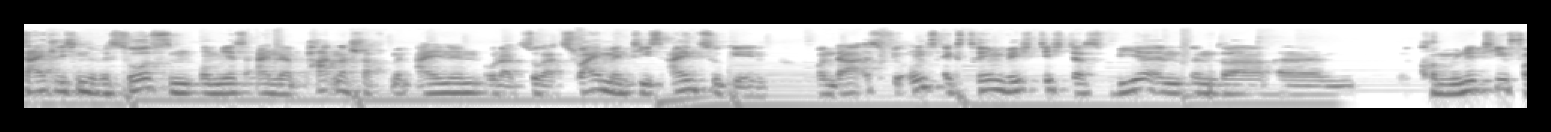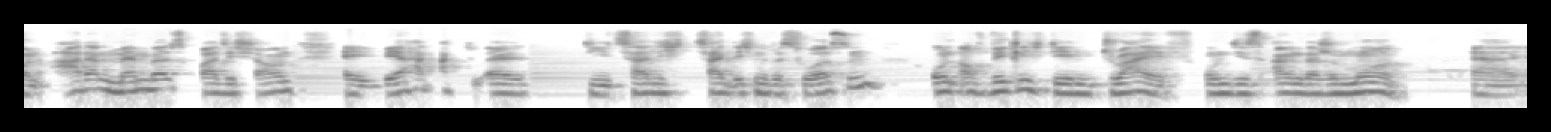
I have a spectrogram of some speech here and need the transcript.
zeitlichen Ressourcen, um jetzt eine Partnerschaft mit einem oder sogar zwei Mentees einzugehen. Und da ist für uns extrem wichtig, dass wir in unserer ähm, Community von Adern-Members quasi schauen, hey, wer hat aktuell die zeitlich, zeitlichen Ressourcen und auch wirklich den Drive und dieses Engagement, äh,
